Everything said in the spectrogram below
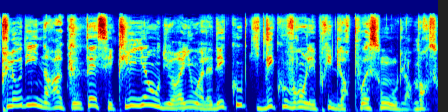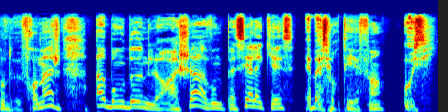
Claudine racontait ses clients du rayon à la découpe qui, découvrant les prix de leurs poissons ou de leurs morceaux de fromage, abandonnent leur achat avant de passer à la caisse. Et bien sur TF1 aussi.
